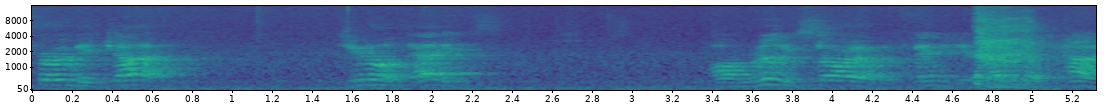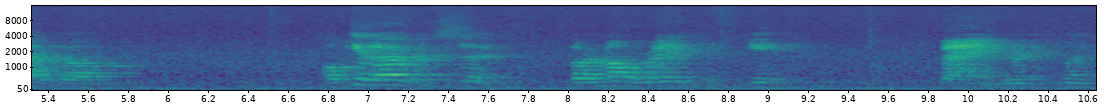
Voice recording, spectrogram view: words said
threw him in jail. Do you know what that is? I'm really sorry I've offended you. That's okay, God. I'll get over it soon, but I'm not ready to forgive. Bang, you're in a clean.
